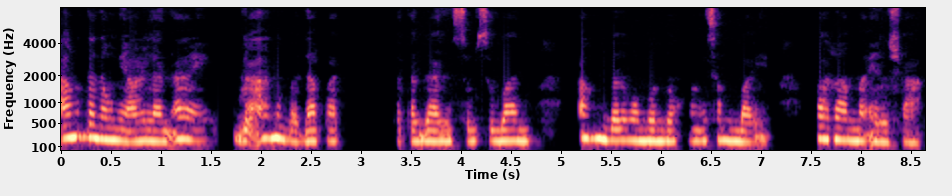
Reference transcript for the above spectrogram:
Ang tanong ni Arlan ay, gaano ba dapat katagal subsuban ang dalawang bundok ng isang bay para mail siya?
